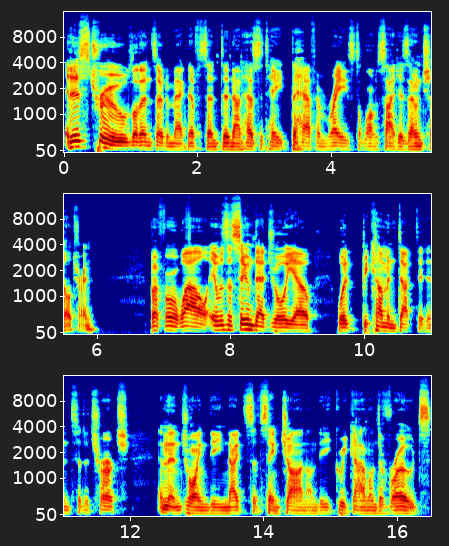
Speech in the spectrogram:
It is true Lorenzo the Magnificent did not hesitate to have him raised alongside his own children. But for a while, it was assumed that Giulio would become inducted into the church and then join the Knights of St. John on the Greek island of Rhodes,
